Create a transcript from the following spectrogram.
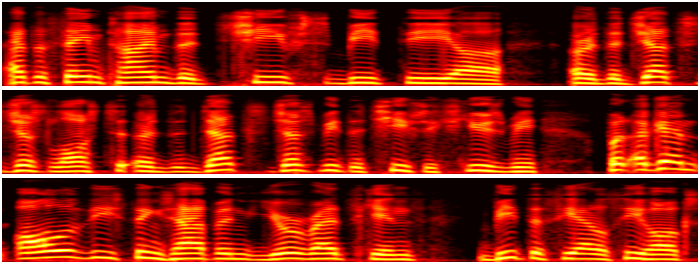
at the same time, the Chiefs beat the uh, or the Jets just lost to, or the Jets just beat the Chiefs. Excuse me. But again, all of these things happen. Your Redskins beat the Seattle Seahawks,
